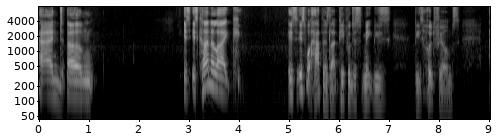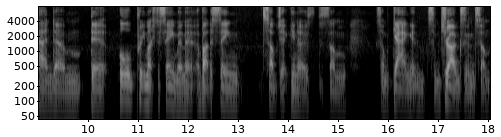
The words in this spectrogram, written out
and um, it's it's kind of like it's it's what happens. Like people just make these these hood films, and um, they're all pretty much the same and about the same subject. You know, some some gang and some drugs and some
